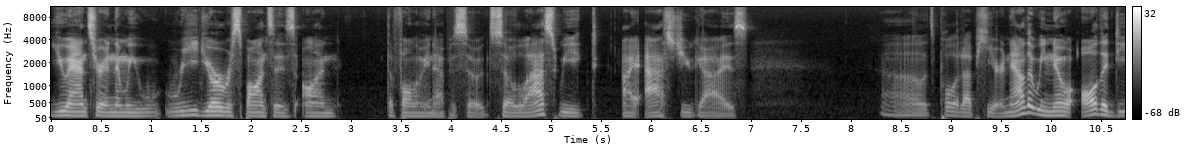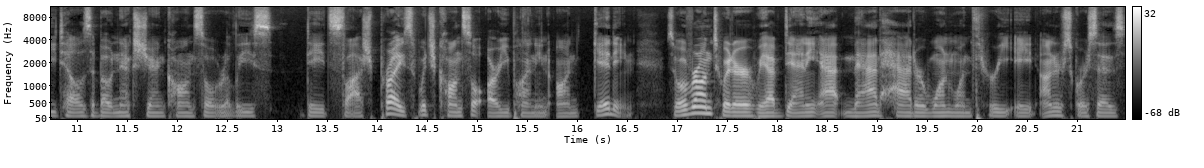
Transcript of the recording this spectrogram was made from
You answer, and then we read your responses on the following episode. So last week, I asked you guys uh, let's pull it up here. Now that we know all the details about next gen console release date slash price, which console are you planning on getting? So over on Twitter, we have Danny at MadHatter1138 underscore says,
